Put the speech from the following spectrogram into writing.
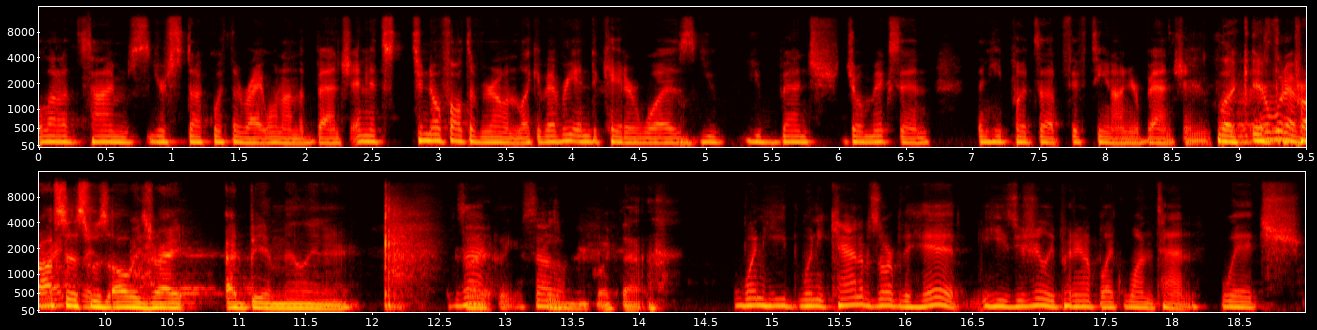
a lot of the times you're stuck with the right one on the bench, and it's to no fault of your own. Like if every indicator was you you bench Joe Mixon, then he puts up 15 on your bench, and Look, if the whatever, right? process But- was always right, I'd be a millionaire. exactly. It So like that. when he when he can't absorb the hit, he's usually putting up like 110, which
